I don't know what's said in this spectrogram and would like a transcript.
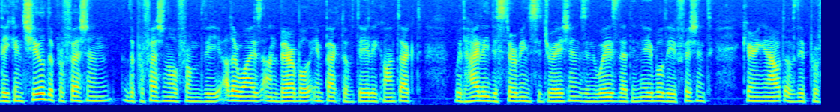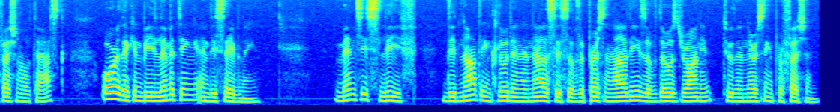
They can shield the profession the professional from the otherwise unbearable impact of daily contact with highly disturbing situations in ways that enable the efficient carrying out of the professional task, or they can be limiting and disabling. Menzies Lyth did not include an analysis of the personalities of those drawn to the nursing profession,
